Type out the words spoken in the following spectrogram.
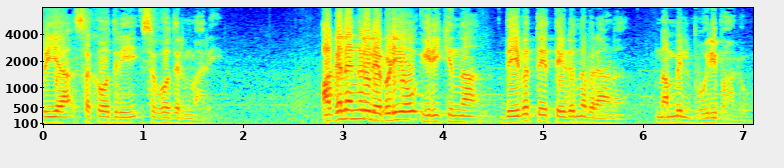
പ്രിയ സഹോദരി സഹോദരന്മാരെ അകലങ്ങളിൽ എവിടെയോ ഇരിക്കുന്ന ദൈവത്തെ തേടുന്നവരാണ് നമ്മിൽ ഭൂരിഭാഗവും.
